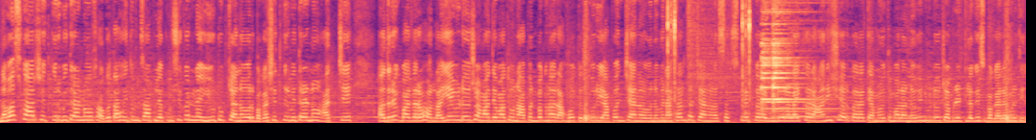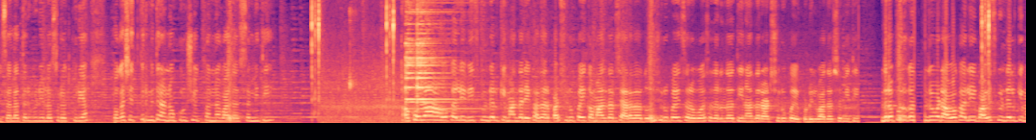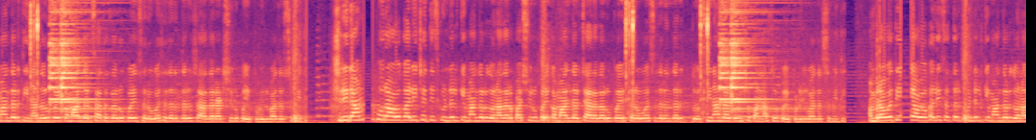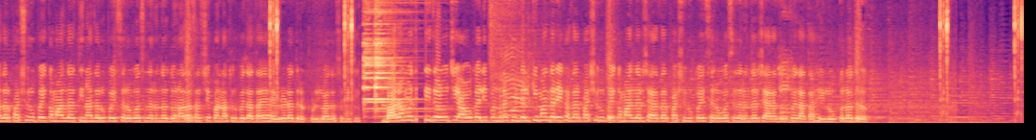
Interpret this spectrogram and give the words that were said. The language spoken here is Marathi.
नमस्कार शेतकरी मित्रांनो. स्वागत आहे तुमचं आपल्या कृषी कन्या यूट्यूब चॅनलवर बघा शेतकरी मित्रांनो आजचे अदरक बाजारभावाला या व्हिडिओच्या माध्यमातून आपण बघणार आहोत. तत्पूर्वी आपण चॅनलवर नवीन असाल तर चॅनलला सबस्क्राईब करा व्हिडिओला लाईक करा आणि शेअर करा. त्यामुळे तुम्हाला नवीन व्हिडिओचे अपडेट लगेच बघायला मिळतील. चला तर व्हिडिओला सुरुवात करूया. बघा शेतकरी मित्रांनो कृषी उत्पन्न बाजार समिती. अकोला अवकाली वीस क्विंटल किमान दर एक हजार पाचशे रुपये कमाल दर चार हजार दोनशे रुपये सर्वसाधारण दर तीन हजार आठशे रुपये. पुढील बाजार समिती. चंद्रपूर गंजवड अवकाली बावीस क्विंटल किमान दर तीन हजार रुपये कमाल दर सात हजार रुपये सर्वसाधारण दर सहा हजार आठशे रुपये पुढील बाजार समिती. श्रीरामपूर अवकाली छत्तीस क्विंटल किमान दर दोन हजार पाचशे रुपये कमाल दर चार हजार रुपये सर्वसाधारण दर तीन हजार दोनशे पन्नास रुपये पुढील बाजार समिती. अमरावती अवकाली सत्तर क्विंटल किमान दर दोन हजार पाचशे रुपये कमाल दर तीन हजार रुपये सर्वसाधारण दर दोन हजार सातशे पन्नास रुपये जात आहे हायब्रिड अद्रक पुढील बाजार समिती. बारामती जळूची अवकाली पंधरा क्विंटल किमान दर एक हजार पाचशे रुपये कमाल दर चार हजार पाचशे रुपये सर्वसाधारण दर चार हजार रुपये जात आहे लोकल अद्रक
